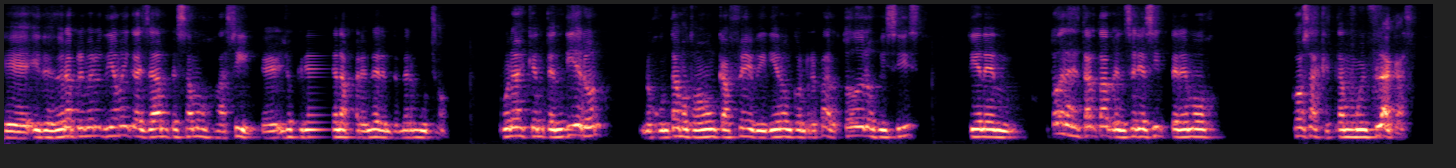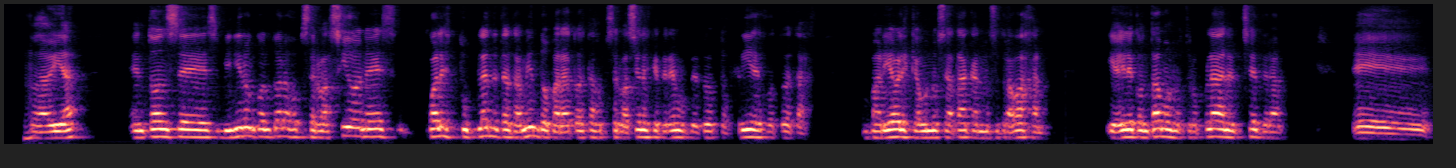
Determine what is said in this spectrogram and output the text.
Eh, y desde una primera dinámica ya empezamos así. Eh, ellos querían aprender, entender mucho. Una vez que entendieron, nos juntamos, tomamos un café, vinieron con reparo. Todos los VCs tienen, todas las startups en serie así tenemos cosas que están muy flacas todavía. Entonces vinieron con todas las observaciones, cuál es tu plan de tratamiento para todas estas observaciones que tenemos de todos estos riesgos, todas estas variables que aún no se atacan, no se trabajan. Y ahí le contamos nuestro plan, etc. Eh,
